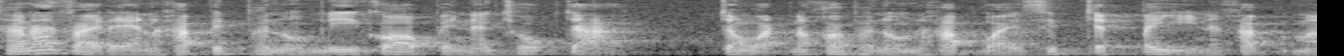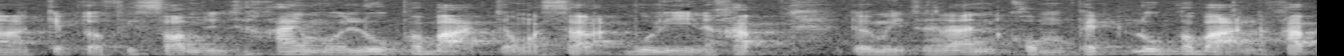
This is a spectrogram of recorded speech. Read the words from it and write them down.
ทางด้านฝ่ายแดงนะครับเพชรพนมนี่ก็เป็นนักชกจาก จังหวัดนครพนมนะครับวัย 17 ปีนะครับมาเก็บตัวฟิตซ้อมอยู่ที่ค่ายมวยลูกพระบาทจังหวัดสระบุรีนะครับโดยมีทางด้านคมเพชรลูกพระบาทนะครับ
